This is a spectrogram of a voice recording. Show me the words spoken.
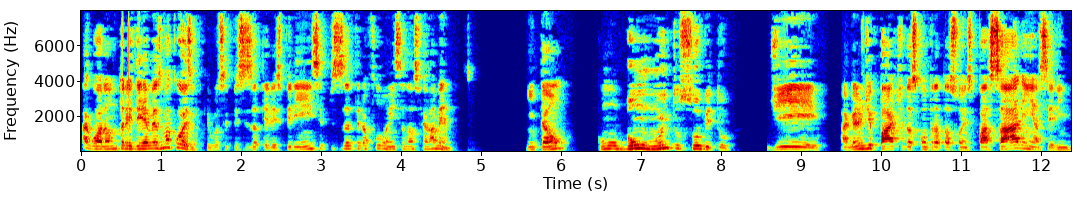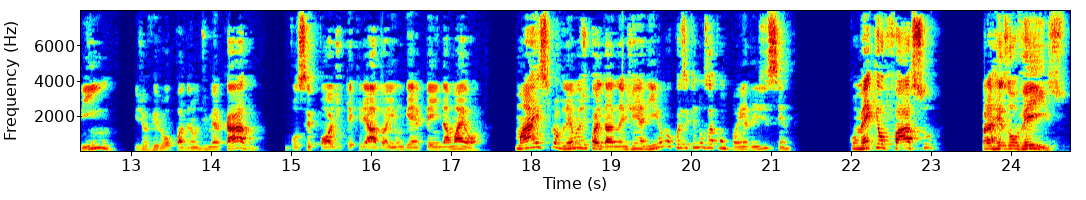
agora no 3D é a mesma coisa, porque você precisa ter experiência e precisa ter a fluência nas ferramentas. Então, com o boom muito súbito de a grande parte das contratações passarem a ser em BIM, que já virou padrão de mercado, você pode ter criado aí um gap ainda maior. Mas problemas de qualidade na engenharia é uma coisa que nos acompanha desde sempre. Como é que eu faço para resolver isso?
